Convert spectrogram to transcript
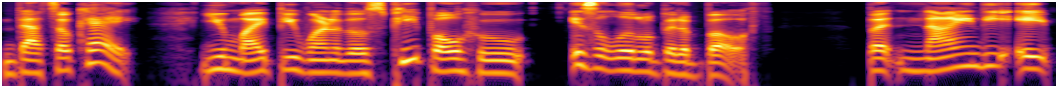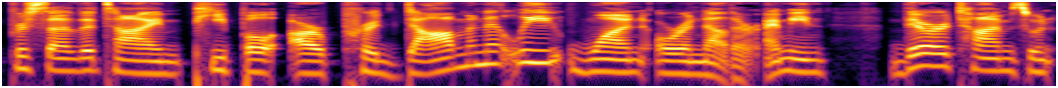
that's okay. You might be one of those people who is a little bit of both. But 98% of the time, people are predominantly one or another. I mean, there are times when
